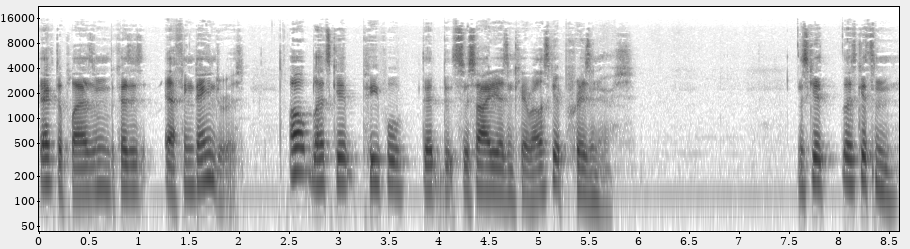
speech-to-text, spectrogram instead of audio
ectoplasm? Because it's effing dangerous. Oh, let's get people that society doesn't care about. Let's get prisoners. Let's get let's get some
